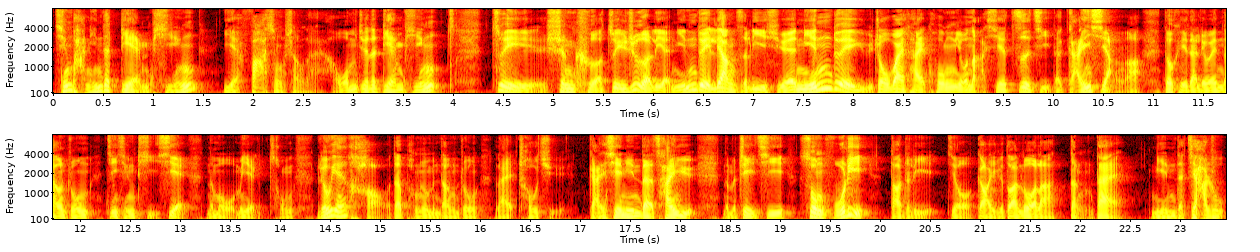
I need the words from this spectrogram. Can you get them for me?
请把您的点评也发送上来啊！我们觉得点评最深刻、最热烈。您对量子力学，您对宇宙外太空有哪些自己的感想啊？都可以在留言当中进行体现。那么，我们也从留言好的朋友们当中来抽取。感谢您的参与。那么，这期送福利到这里就告一个段落了，等待您的加入。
